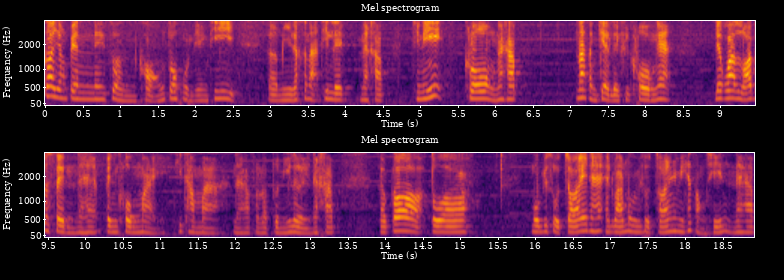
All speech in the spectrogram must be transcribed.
ก็ยังเป็นในส่วนของตัวหุ่นเองที่มีลักษณะที่เล็กนะครับ ทีนี้โครงนะครับ น่าสังเกตเลยคือโครงเนี่ยเรียกว่า 100%นะฮะเป็นโครงใหม่ที่ทำมานะครับสำหรับตัวนี้เลยนะครับ แล้วก็ตัวโมบิสูดจอยนะฮะ Advanced โมบิสูดจอยมีแค่ 2 ชิ้นนะครับ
